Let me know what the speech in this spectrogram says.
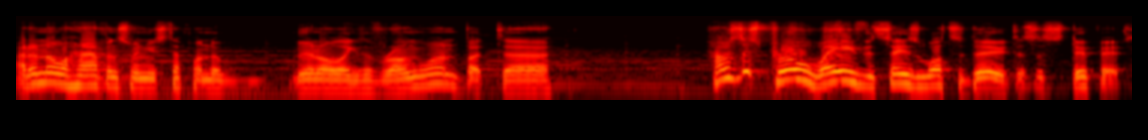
I don't know what happens when you step on the, you know, like the wrong one, but, uh... How is this pro wave? It says what to do. This is stupid.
